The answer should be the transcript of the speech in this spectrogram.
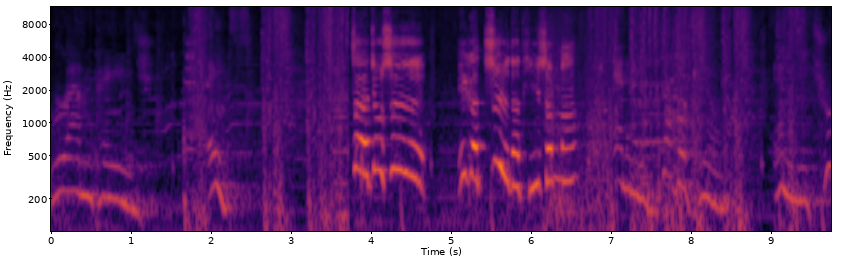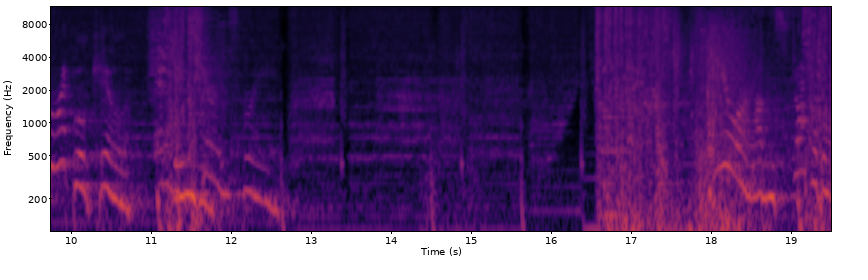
Rampage. Ace. 这就是一个质的提升吗？ Enemy double kill. Enemy triple kill. Enemy Unstoppable.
